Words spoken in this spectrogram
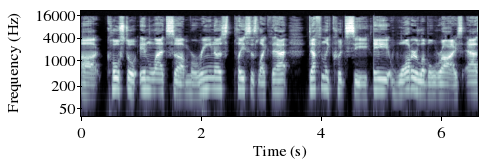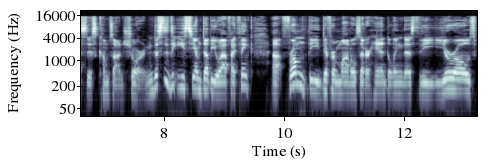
uh, coastal inlets, uh, marinas, places like that definitely could see a water level rise as this comes on shore. And this is the ECMWF. I think uh, from the different models that are handling this, the Euros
